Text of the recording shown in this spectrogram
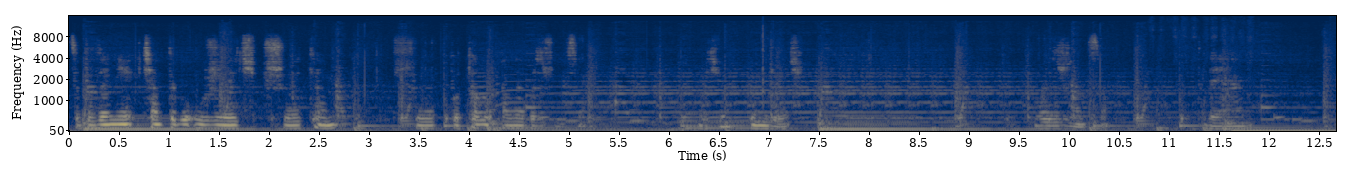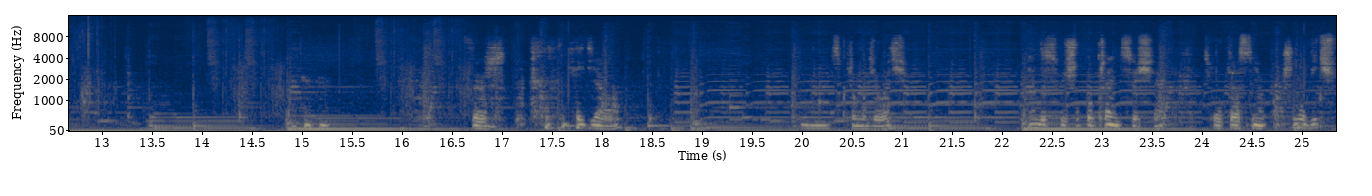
Co prawda nie chciałem tego użyć przy tym, przy portalu, ale bez różnicy. Wiecie? Działać. Bez różnicy. Wiem. Cóż, nie działa. Mm, Skoro ma działać. Ja do sobie jeszcze pokręcę się. Sobie teraz nie wiem o czym mówić,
